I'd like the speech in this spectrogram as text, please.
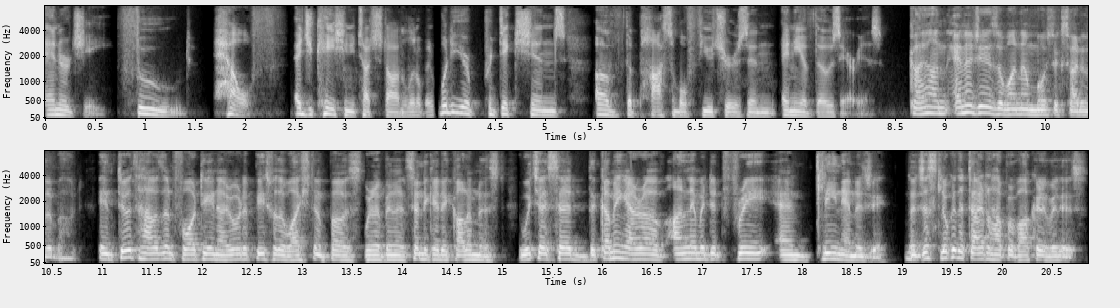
energy, food, health, education. You touched on a little bit. What are your predictions of the possible futures in any of those areas? Kaihan, energy is the one I'm most excited about. In 2014, I wrote a piece for the Washington Post where I've been a syndicated columnist, which I said the coming era of unlimited, free, and clean energy. Now, just look at the title, how provocative it is.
